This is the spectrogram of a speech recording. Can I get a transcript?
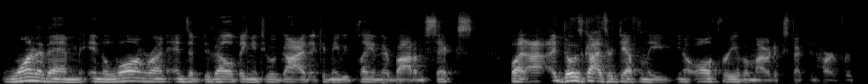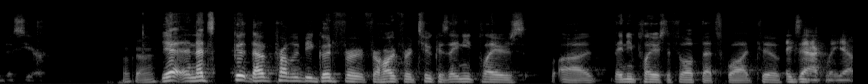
one of them in the long run ends up developing into a guy that could maybe play in their bottom six. But I, those guys are definitely, you know, all three of them I would expect in Hartford this year. Okay. Yeah, and that's good. That would probably be good for for Hartford too, because they need players uh, they need players to fill up that squad too. Exactly. Yeah.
